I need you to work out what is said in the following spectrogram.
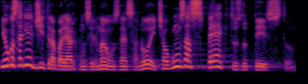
eu gostaria de trabalhar com os irmãos nessa noite alguns aspectos do texto.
